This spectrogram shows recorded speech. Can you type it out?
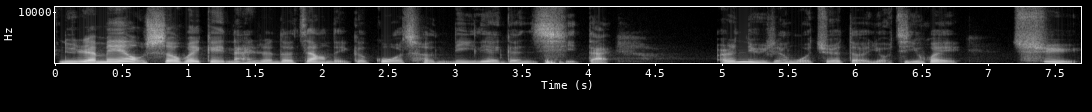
女人没有社会给男人的这样的一个过程历练跟期待，而女人，我觉得有机会去。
